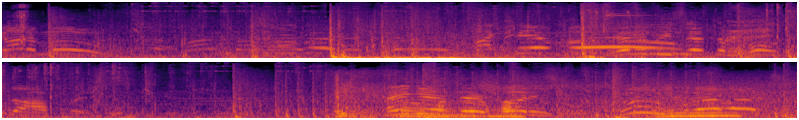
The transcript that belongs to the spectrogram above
gotta move! I can't move! Enemies at the post office! เฮ้ย Hang in there, buddy! นี่มันนี่มัน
